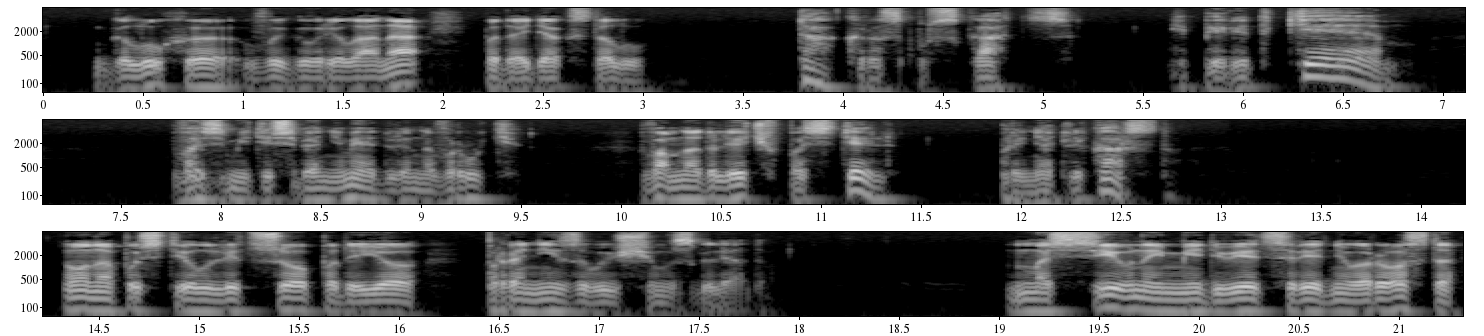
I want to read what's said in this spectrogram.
— глухо выговорила она, подойдя к столу. «Так распускаться! И перед кем? Возьмите себя немедленно в руки. Вам надо лечь в постель, принять лекарство». Он опустил лицо под ее пронизывающим взглядом. Массивный медведь среднего роста,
